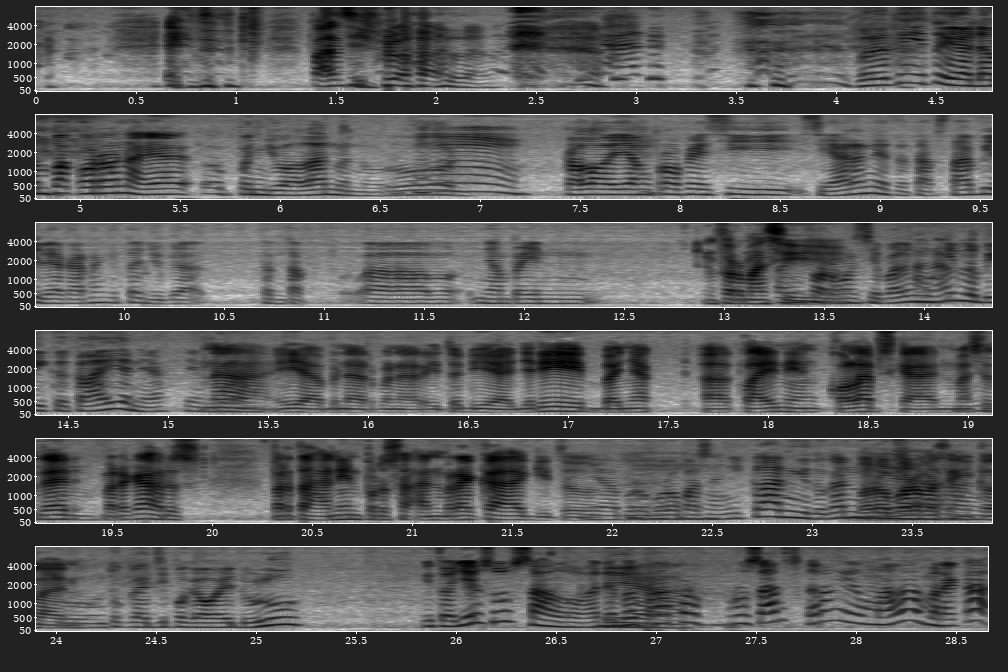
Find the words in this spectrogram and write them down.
itu pasti dua halal. Berarti itu ya dampak corona ya penjualan menurun. Hmm. Kalau yang profesi siaran ya tetap stabil ya karena kita juga tetap eh, nyampein Informasi. informasi paling mungkin lebih ke klien ya. yang Nah, iya benar-benar itu dia. Jadi banyak uh, klien yang kolaps kan. Maksudnya Hmm. mereka harus pertahanin perusahaan mereka gitu. Ya boro-boro pasang iklan gitu kan. Boro-boro Iya, pasang gitu. iklan. Untuk gaji pegawai dulu. Itu aja susah loh. Ada Iya. beberapa perusahaan sekarang yang malah mereka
